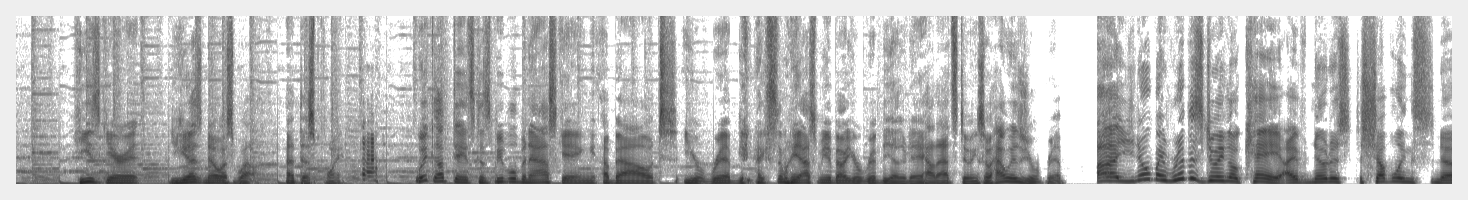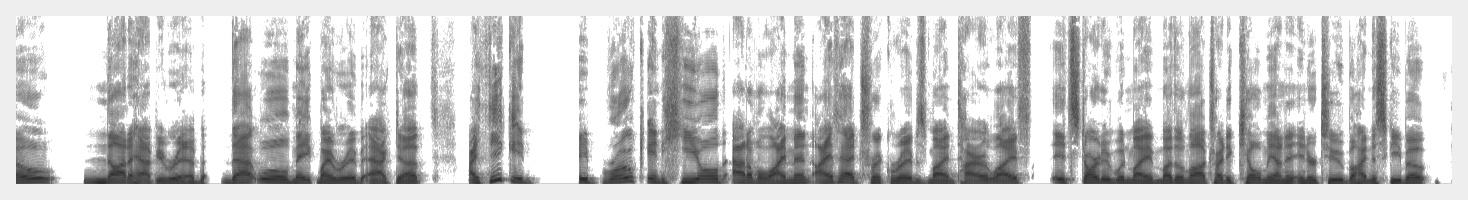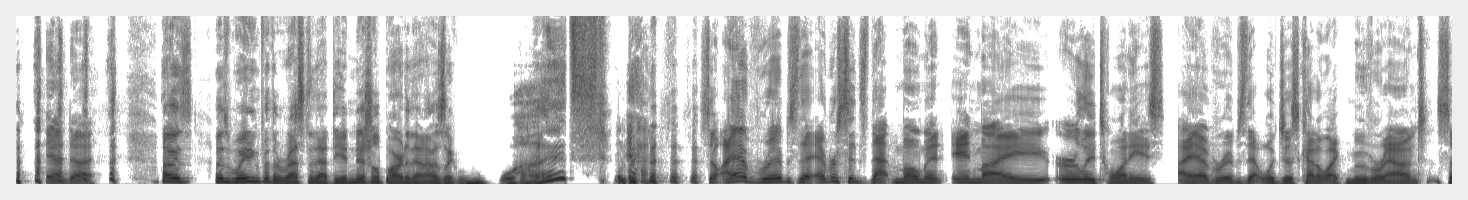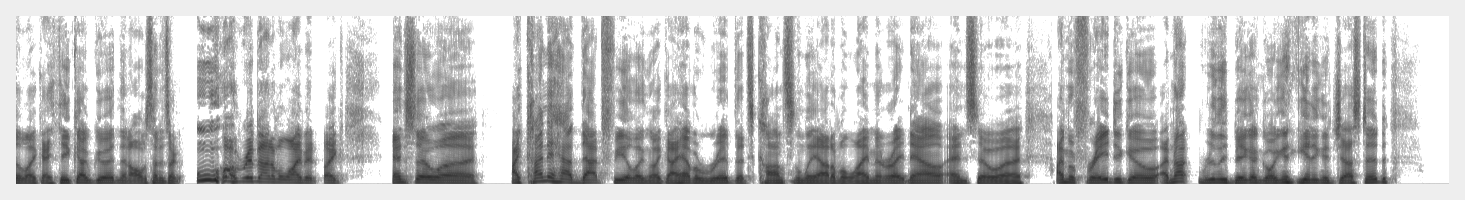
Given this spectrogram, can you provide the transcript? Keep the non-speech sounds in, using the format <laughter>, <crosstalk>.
He's Garrett. You guys know us well at this point. <laughs> Quick updates because people have been asking about your rib. <laughs> Somebody asked me about your rib the other day, how that's doing. So, how is your rib? Uh, you know, my rib is doing okay. I've noticed shoveling snow, not a happy rib. That will make my rib act up. I think it it broke and healed out of alignment. I've had trick ribs my entire life. It started when my mother-in-law tried to kill me on an inner tube behind a ski boat. And uh <laughs> I was I was waiting for the rest of that. The initial part of that, I was like, "What?" so I have ribs that ever since that moment in my early 20s, I have ribs that will just kind of like move around. So like I think I'm good and then all of a sudden it's like, "Ooh, a rib out of alignment." Like and so uh I kind of have that feeling like I have a rib that's constantly out of alignment right now. And so uh, I'm afraid to go. I'm not really big on going and getting adjusted.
